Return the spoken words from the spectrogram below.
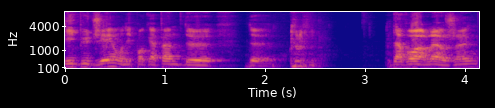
les budgets, on n'est pas capable de, de d'avoir l'argent.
